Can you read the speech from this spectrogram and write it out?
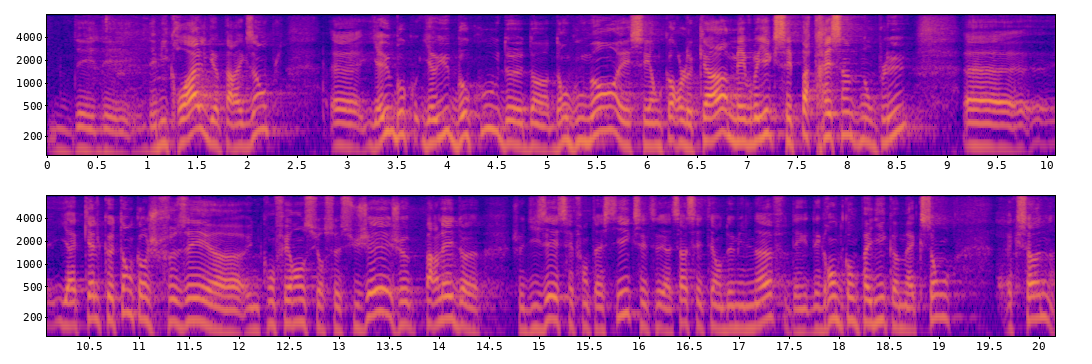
des, microalgues, par exemple, il, y a eu beaucoup, il y a eu beaucoup d'engouement, et c'est encore le cas, mais vous voyez que ce n'est pas très simple non plus. Euh, il y a quelque temps, quand je faisais euh, une conférence sur ce sujet, je parlais de, je disais, c'est fantastique, ça c'était en 2009, des, grandes compagnies comme Exxon, Exxon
